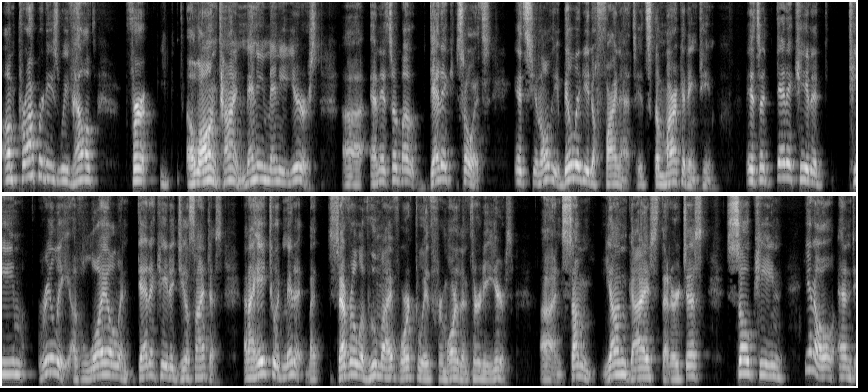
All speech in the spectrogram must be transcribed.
on properties we've held for a long time, many many years, uh, and it's about dedic. So it's it's you know the ability to finance. It's the marketing team. It's a dedicated team, really, of loyal and dedicated geoscientists. And I hate to admit it, but several of whom I've worked with for more than 30 years, uh, and some young guys that are just so keen you know, and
